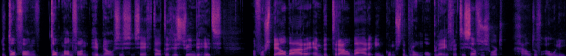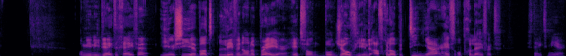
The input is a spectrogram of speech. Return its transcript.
de top van, topman van Hypnosis zegt dat de gestreamde hits een voorspelbare en betrouwbare inkomstenbron opleveren. Het is zelfs een soort goud of olie. Om je een idee te geven, hier zie je wat Living on a Prayer, hit van Bon Jovi, in de afgelopen tien jaar heeft opgeleverd. Steeds meer.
